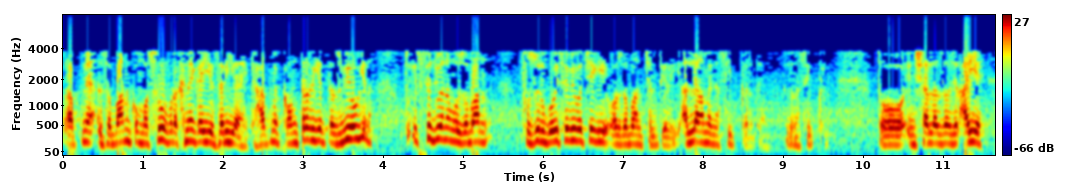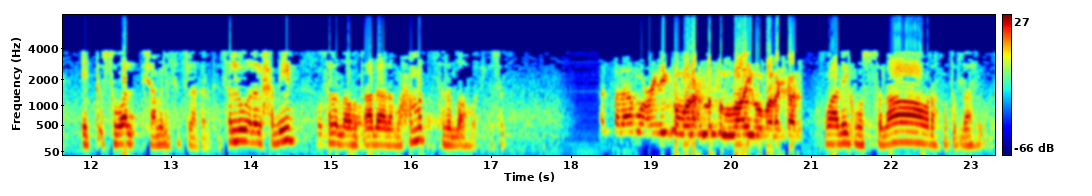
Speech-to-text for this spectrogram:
اپنے زبان کو مصروف رکھنے کا یہ ذریعہ ہے کہ ہاتھ میں کاؤنٹر یہ تصویر ہوگی نا تو اس سے جو ہے نا وہ زبان فضول گوئی سے بھی بچے گی اور زبان چلتی رہے گی۔ اللہ ہمیں نصیب کر دیں اللہ نصیب کر دیں تو ان شاء اللہ آئیے ایک سوال شامل سلسلہ کرتے ہیں۔ صلی الحبیب صلی اللہ تعالی علی محمد صلی اللہ علیہ وسلم۔ السلام علیکم ورحمۃ اللہ وبرکاتہ۔ وعلیکم السلام و اللہ وبرکاتہ۔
